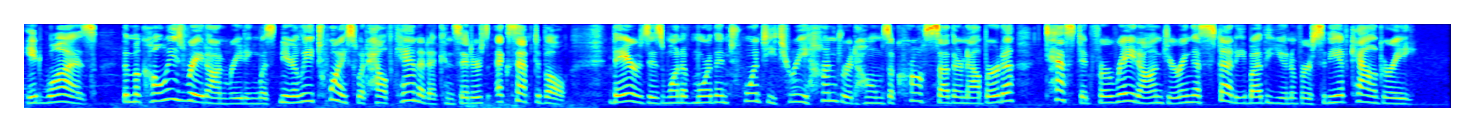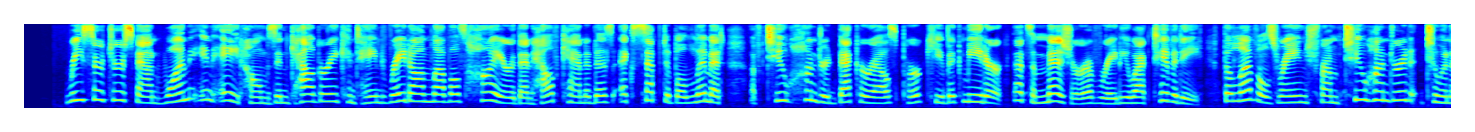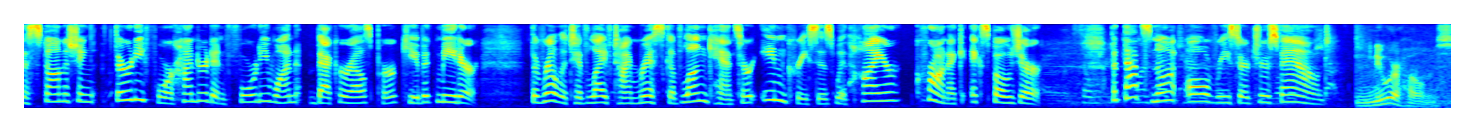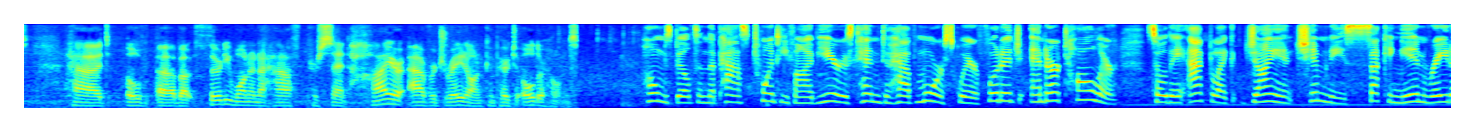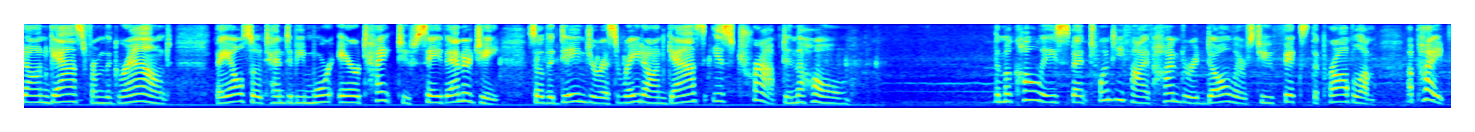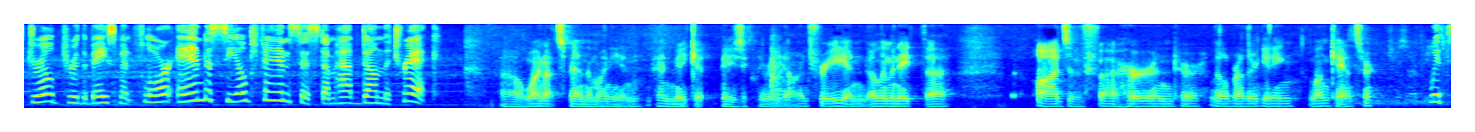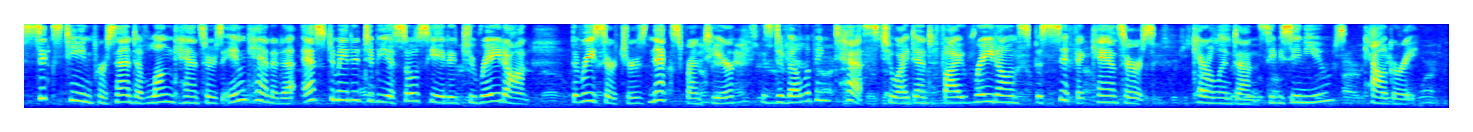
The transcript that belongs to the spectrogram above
It was. The McCauley's radon reading was nearly twice what Health Canada considers acceptable. Theirs is one of more than 2,300 homes across southern Alberta tested for radon during a study by the University of Calgary. Researchers found one in eight homes in Calgary contained radon levels higher than Health Canada's acceptable limit of 200 becquerels per cubic meter. That's a measure of radioactivity. The levels range from 200 to an astonishing 3,441 becquerels per cubic meter. The relative lifetime risk of lung cancer increases with higher chronic exposure. But that's not all researchers found. Newer homes had uh, about 31.5% higher average radon compared to older homes. Homes built in the past 25 years tend to have more square footage and are taller, so they act like giant chimneys sucking in radon gas from the ground. They also tend to be more airtight to save energy, so the dangerous radon gas is trapped in the home. The McCauleys spent $2,500 to fix the problem. A pipe drilled through the basement floor and a sealed fan system have done the trick. Uh, why not spend the money and, and make it basically radon free and eliminate the odds of uh, her and her little brother getting lung cancer? With 16% of lung cancers in Canada estimated to be associated to radon, the researchers' next frontier is developing tests to identify radon specific cancers. Carolyn Dunn, CBC News, Calgary.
